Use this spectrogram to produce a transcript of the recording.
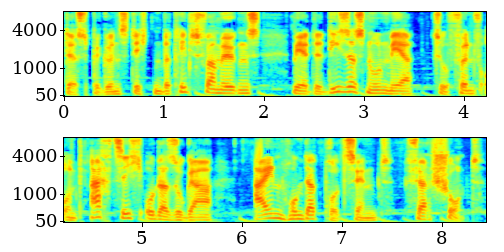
des begünstigten Betriebsvermögens werde dieses nunmehr zu 85 oder sogar 100 Prozent verschont.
